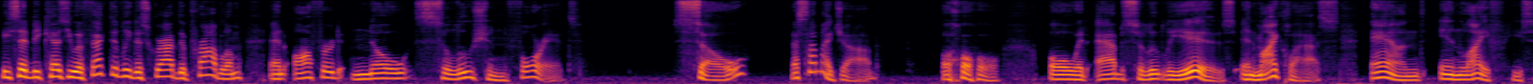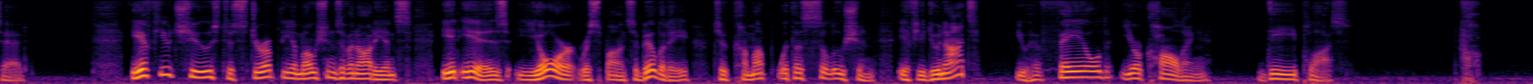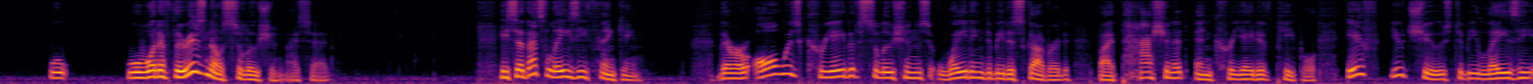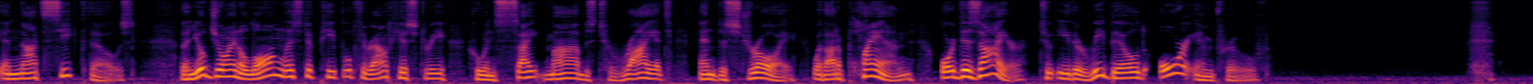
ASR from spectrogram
He said, because you effectively described the problem and offered no solution for it. So, that's not my job. Oh, oh, it absolutely is in my class and in life, he said. If you choose to stir up the emotions of an audience, it is your responsibility to come up with a solution. If you do not, you have failed your calling. D plus. Well, well, what if there is no solution? I said. He said, That's lazy thinking. There are always creative solutions waiting to be discovered by passionate and creative people. If you choose to be lazy and not seek those, then you'll join a long list of people throughout history who incite mobs to riot and destroy without a plan or desire to either rebuild or improve.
